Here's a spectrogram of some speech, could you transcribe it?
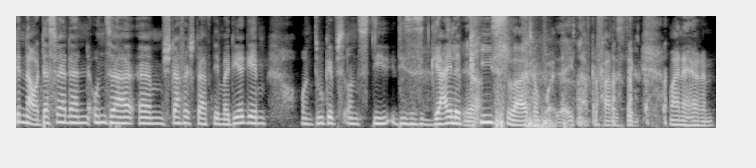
genau, das wäre dann unser ähm, Staffelstab, den wir dir geben. Und du gibst uns die, dieses geile Ja. Piece weiter. Boah, ist echt ein abgefahrenes Ding, meine Herren.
